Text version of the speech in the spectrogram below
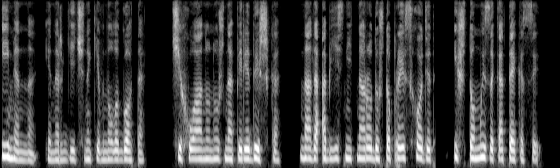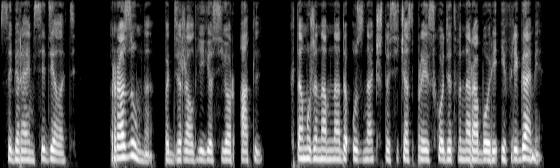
«Именно», — энергично кивнула Гота. «Чихуану нужна передышка. Надо объяснить народу, что происходит, и что мы, закатекасы, собираемся делать». «Разумно», — поддержал ее Сьор Атль. «К тому же нам надо узнать, что сейчас происходит в Нараборе и Фригаме.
